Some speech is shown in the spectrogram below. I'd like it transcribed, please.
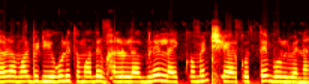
আর আমার ভিডিওগুলি তোমাদের ভালো লাগলে লাইক, কমেন্ট, শেয়ার করতে ভুলবে না।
